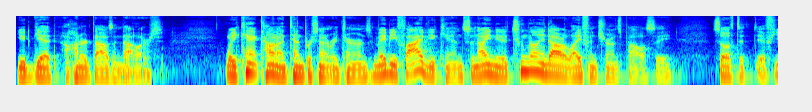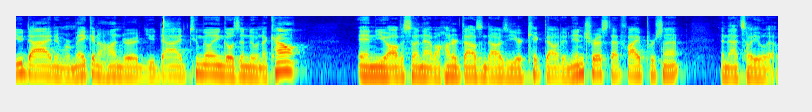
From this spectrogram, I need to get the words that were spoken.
you'd get $100,000. Well, you can't count on 10% returns. Maybe five you can. So now you need a $2 million life insurance policy. So if, the, if you died and we're making 100, you died, 2 million goes into an account, and you all of a sudden have $100,000 a year kicked out in interest at 5%, and that's how you live.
